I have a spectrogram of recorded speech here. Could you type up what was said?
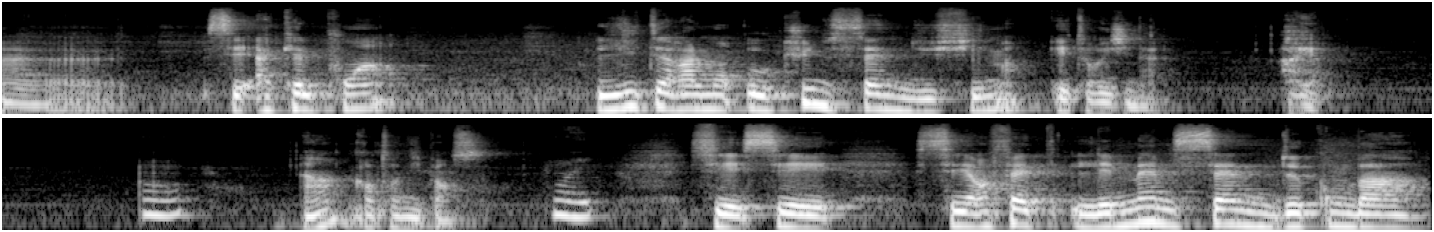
euh, c'est à quel point littéralement aucune scène du film est originale. Rien. Mm. Hein, quand on y pense. Oui. C'est, en fait les mêmes scènes de combat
